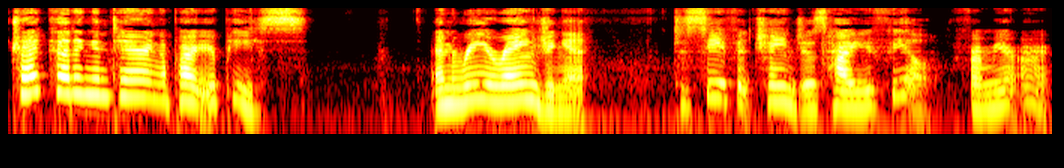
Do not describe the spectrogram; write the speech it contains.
Try cutting and tearing apart your piece and rearranging it to see if it changes how you feel from your art.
